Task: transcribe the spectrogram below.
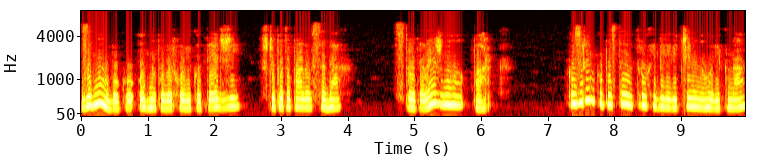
з одного боку одноповерхові котеджі, що потопали в садах, з протилежного парк. Козуренко постояв трохи біля відчиненого вікна,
